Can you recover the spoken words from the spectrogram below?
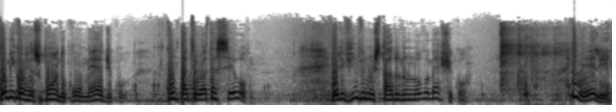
eu me correspondo com um médico compatriota seu. Ele vive no estado do Novo México. E ele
